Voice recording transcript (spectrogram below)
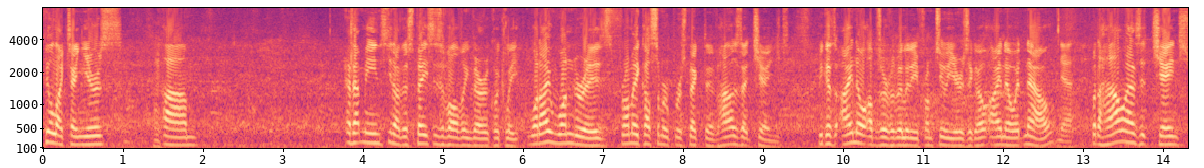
feel like 10 years. um, and that means, you know, the space is evolving very quickly. What I wonder is, from a customer perspective, how has that changed? Because I know observability from two years ago, I know it now. Yeah. But how has it changed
